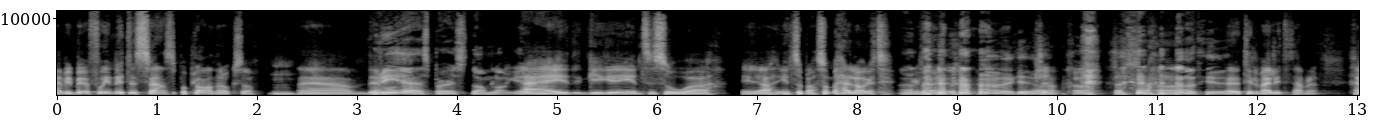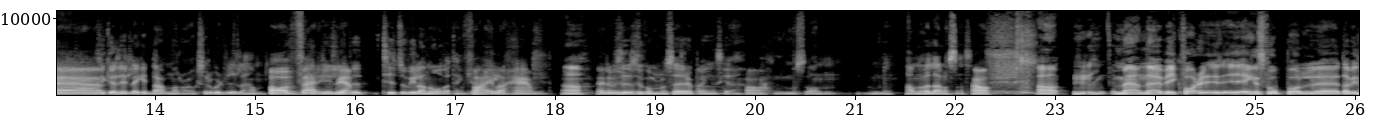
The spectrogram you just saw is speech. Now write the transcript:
Eh, vi behöver få in lite svenskt på planen också. Mm. Eh, det Hur har- är Spurs damlag? Är det- Nej, det är inte så, eh, ja, inte så bra. Som herrlaget. Okej, ja. Ja. Eh, till och med lite sämre. Eh, Jag tycker att det han har också, Robert Vilahamn. ja, Det är verkligen. lite Tito Villanova tänker jag. Vilaham. Ja, Nej, precis. Så kommer de att säga det på engelska. Ja. Det måste vara en, hamnar väl där någonstans. Ja. Ja, men eh, vi är kvar i, i engelsk fotboll. David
